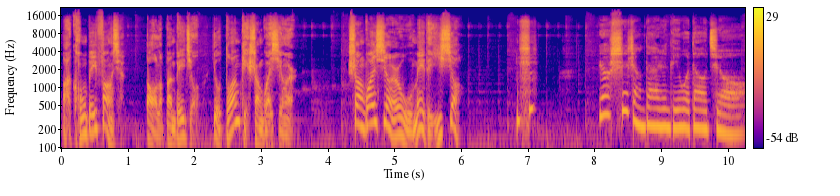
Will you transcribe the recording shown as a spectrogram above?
把空杯放下，倒了半杯酒，又端给上官星儿。上官杏儿妩媚的一笑，哼，让市长大人给我倒酒，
